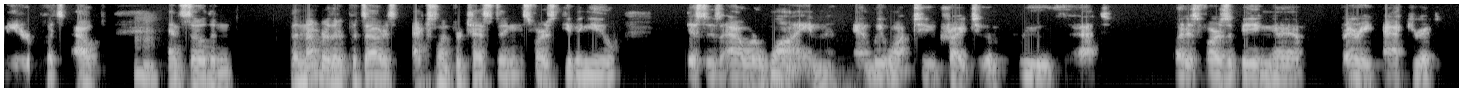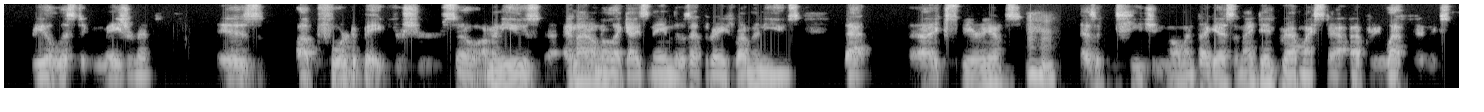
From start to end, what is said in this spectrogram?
meter puts out. Mhm. And so the the number that it puts out is excellent for testing as far as giving you this is our line and we want to try to improve that. But as far as it being a very accurate, realistic measurement is up for debate for sure. So I'm going to use, and I don't know that guy's name that was at the range, but I'm going to use that uh, experience Mhm. as a teaching moment, I guess. And I did grab my staff after he left and explain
